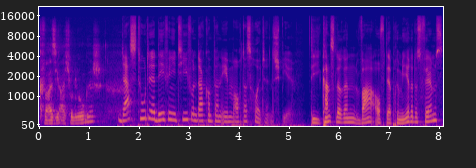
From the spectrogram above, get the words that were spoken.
quasi archäologisch? Das tut er definitiv und da kommt dann eben auch das Heute ins Spiel. Die Kanzlerin war auf der Premiere des Films,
